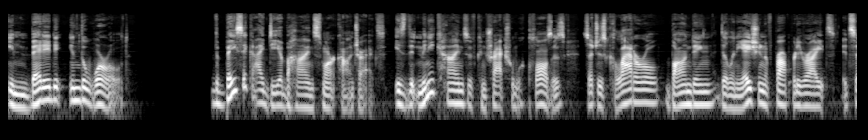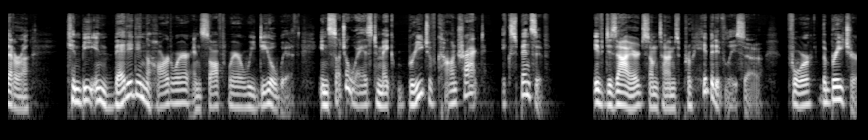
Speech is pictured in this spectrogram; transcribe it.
embedded in the world. The basic idea behind smart contracts is that many kinds of contractual clauses, such as collateral, bonding, delineation of property rights, etc., can be embedded in the hardware and software we deal with in such a way as to make breach of contract expensive, if desired, sometimes prohibitively so, for the breacher.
